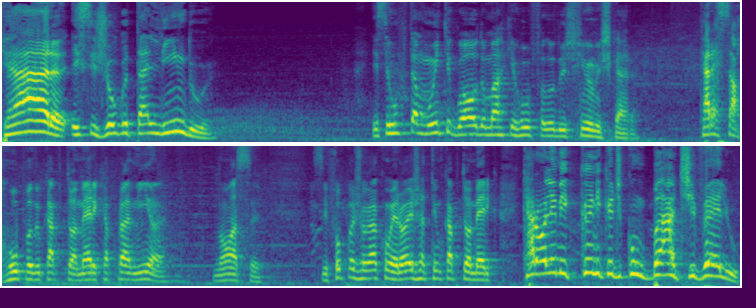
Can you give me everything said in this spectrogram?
Cara, esse jogo tá lindo. Esse Hulk tá muito igual ao do Mark Ruffalo dos filmes, cara. Cara, essa roupa do Capitão América pra mim, ó. Nossa. Se for pra jogar com herói, já tem o Capitão América. Cara, olha a mecânica de combate, velho.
